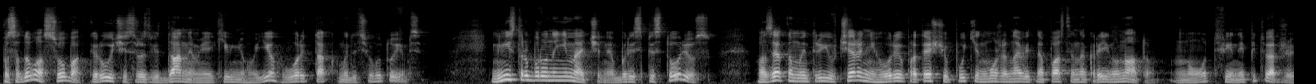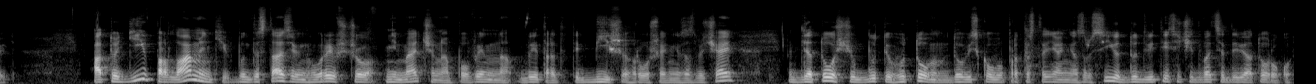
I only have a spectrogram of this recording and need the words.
посадова особа, керуючись розвідданими, які в нього є, говорить так, ми до цього готуємося. Міністр оборони Німеччини Борис Пісторіус в газетному інтерв'ю в червні говорив про те, що Путін може навіть напасти на країну НАТО. Ну от фіни підтверджують. А тоді в парламенті, в Бундестазі, він говорив, що Німеччина повинна витратити більше грошей, ніж зазвичай, для того, щоб бути готовим до військового протистояння з Росією до 2029 року.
